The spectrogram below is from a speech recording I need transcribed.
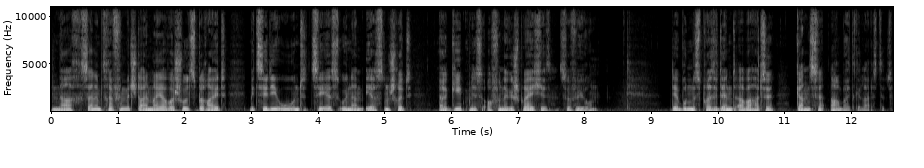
Nach seinem Treffen mit Steinmeier war Schulz bereit, mit CDU und CSU in einem ersten Schritt ergebnisoffene Gespräche zu führen. Der Bundespräsident aber hatte ganze Arbeit geleistet.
